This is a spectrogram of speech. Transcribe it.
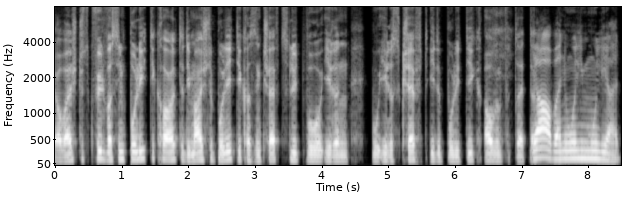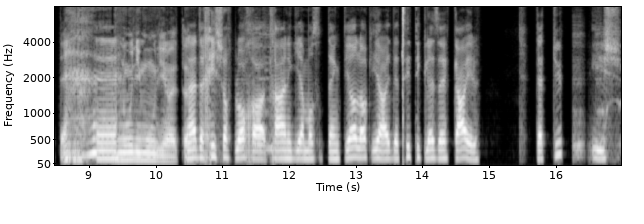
Ja, weißt du das Gefühl, was sind Politiker, Alter? Die meisten Politiker sind Geschäftsleute, wo ihren, wo ihres Geschäft in der Politik auch vertreten. Ja, aber ein Uli Muli, Alter. Nuni Muni, Alter. Nein, der Christoph Blocher, keine Ahnung, ich habe so gedacht, ja, schau, ich habe in der Zeitung gelesen, geil. Der Typ ist,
